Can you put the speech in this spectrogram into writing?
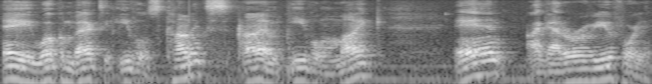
Hey, welcome back to Evil's Comics. I am Evil Mike, and I got a review for you.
